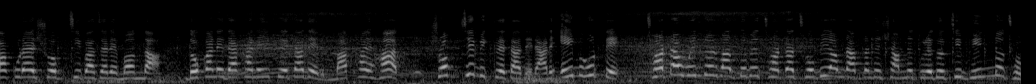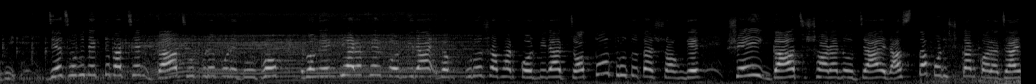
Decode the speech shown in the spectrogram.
বাঁকুড়ায় সবজি বাজারে মন্দা। দোকানে দেখা নেই ক্রেতাদের, মাথায় হাত সবজি বিক্রেতাদের। আর এই মুহূর্তে ছটা উইন্ডোর মাধ্যমে ছটা ছবি আমরা আপনাদের সামনে তুলে ধরছি, ভিন্ন ছবি। যে ছবি দেখতে পাচ্ছেন, গাছ উপড়ে পড়ে দুর্ভোগ এবং এনডিআরএফ এর কর্মীরা এবং পুরসভার কর্মীরা যত দ্রুততার সঙ্গে সেই গাছ সরানো যায়, রাস্তা পরিষ্কার করা যায়,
